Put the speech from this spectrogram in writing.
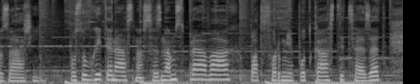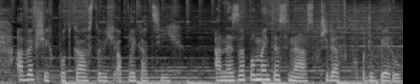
září. Poslouchejte nás na Seznam zprávách, platformě podcasty.cz a ve všech podcastových aplikacích. A nezapomeňte si nás přidat k odběru.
